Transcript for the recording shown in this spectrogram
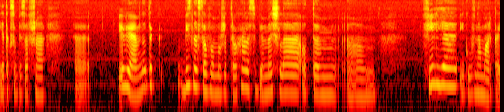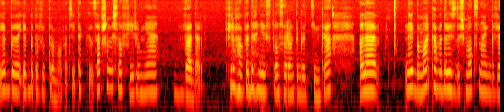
Ja tak sobie zawsze, ja wiem, no tak biznesowo może trochę, ale sobie myślę o tym um, filie i główna marka, jakby, jakby to wypromować. I tak zawsze myślę o firmie Wedel. Firma Wedel nie jest sponsorem tego odcinka, ale no jakby marka Wedel jest dość mocna, jakby wi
